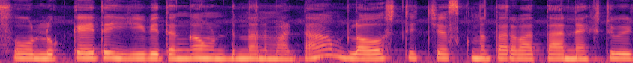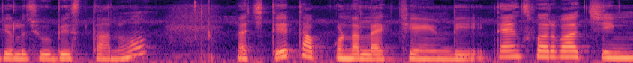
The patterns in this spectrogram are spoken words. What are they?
సో లుక్ అయితే ఈ విధంగా ఉంటుందన్నమాట. బ్లౌజ్ స్టిచ్ చేసుకున్న తర్వాత నెక్స్ట్ వీడియోలో చూపిస్తాను. నచ్చితే తప్పకుండా లైక్ చేయండి. Thanks for watching.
